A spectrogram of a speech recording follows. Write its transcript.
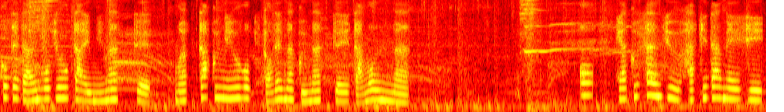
こで団子状態になって、全く身動き取れなくなっていたもんな。お、138ダメージ。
